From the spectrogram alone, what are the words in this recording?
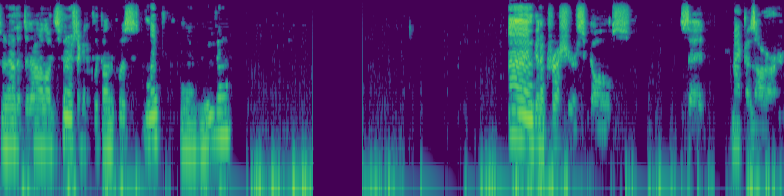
So now that the dialogue is finished, I gotta click on the quest link and moving. I'm gonna crush your skulls, said Makazar.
